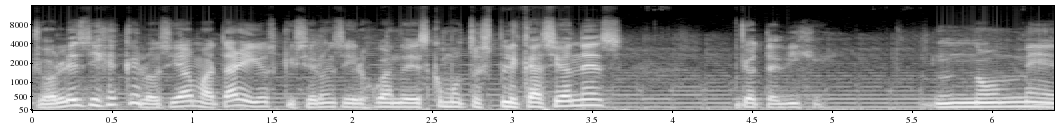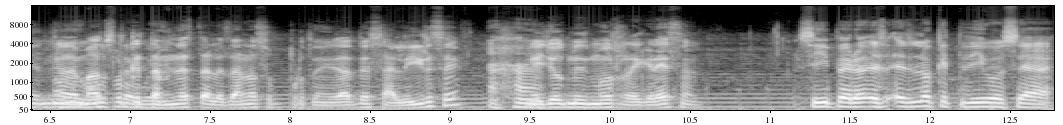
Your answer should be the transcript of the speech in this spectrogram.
yo les dije que los iba a matar y ellos quisieron seguir jugando. Y es como tu explicación es, yo te dije. No me... No me Además, gusta, porque también hasta les dan la oportunidad de salirse. Ajá. Y ellos mismos regresan. Sí, pero es, es lo que te digo, o sea,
